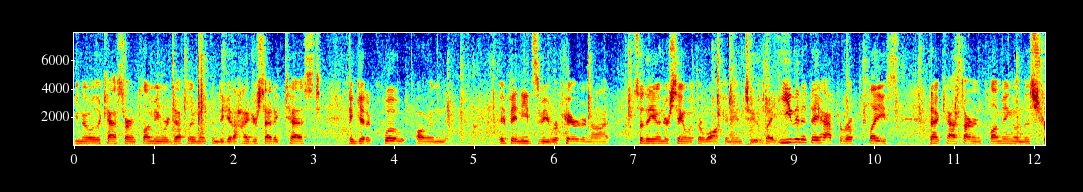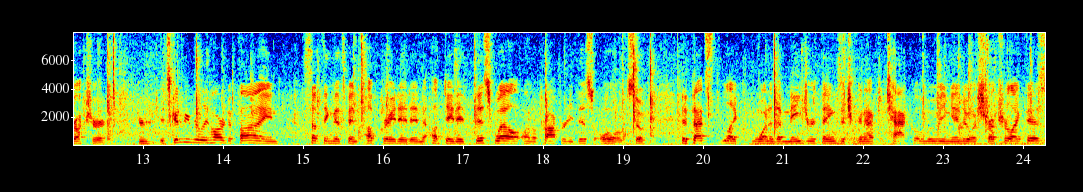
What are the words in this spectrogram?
You know, the cast iron plumbing, we definitely want them to get a hydrostatic test and get a quote on if it needs to be repaired or not so they understand what they're walking into. But even if they have to replace that cast iron plumbing on this structure, it's gonna be really hard to find something that's been upgraded and updated this well on a property this old. So if that's like one of the major things that you're gonna have to tackle moving into a structure like this,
